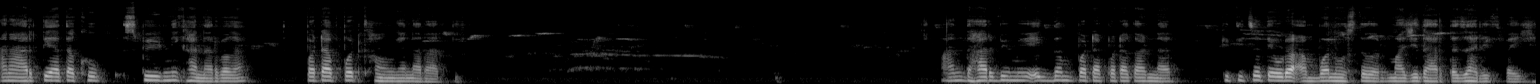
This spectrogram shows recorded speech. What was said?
आणि आरती आता खूप स्पीडनी खाणार बघा. पटापट खाऊन घेणार आरती. आणि धार बी मी एकदम पटापटा काढणार. की तिचं तेवढं आंबन होस्तर माझी धार तर झालीच पाहिजे.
